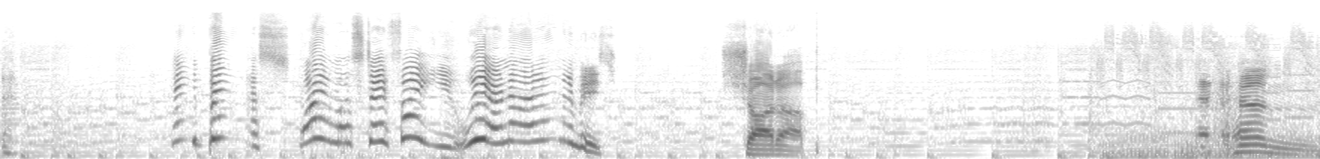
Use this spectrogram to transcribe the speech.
hey, ass. Why must I fight you? We are not enemies. Shut up. Ahem.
